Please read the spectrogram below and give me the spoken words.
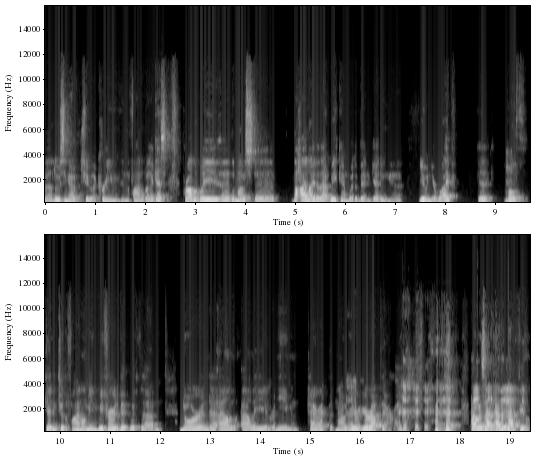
uh, losing out to a Kareem in the final. But I guess probably uh, the most the highlight of that weekend would have been getting you and your wife get, mm-hmm. both getting to the final. I mean, we've heard of it with. Um, Nour and uh, Al, Ali and Raneem and Tarek, but now you're you're up there, right? How was that? How did that feel?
